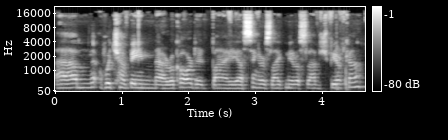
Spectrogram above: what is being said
um, which have been uh, recorded by uh, singers like Miroslav Žbirka.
